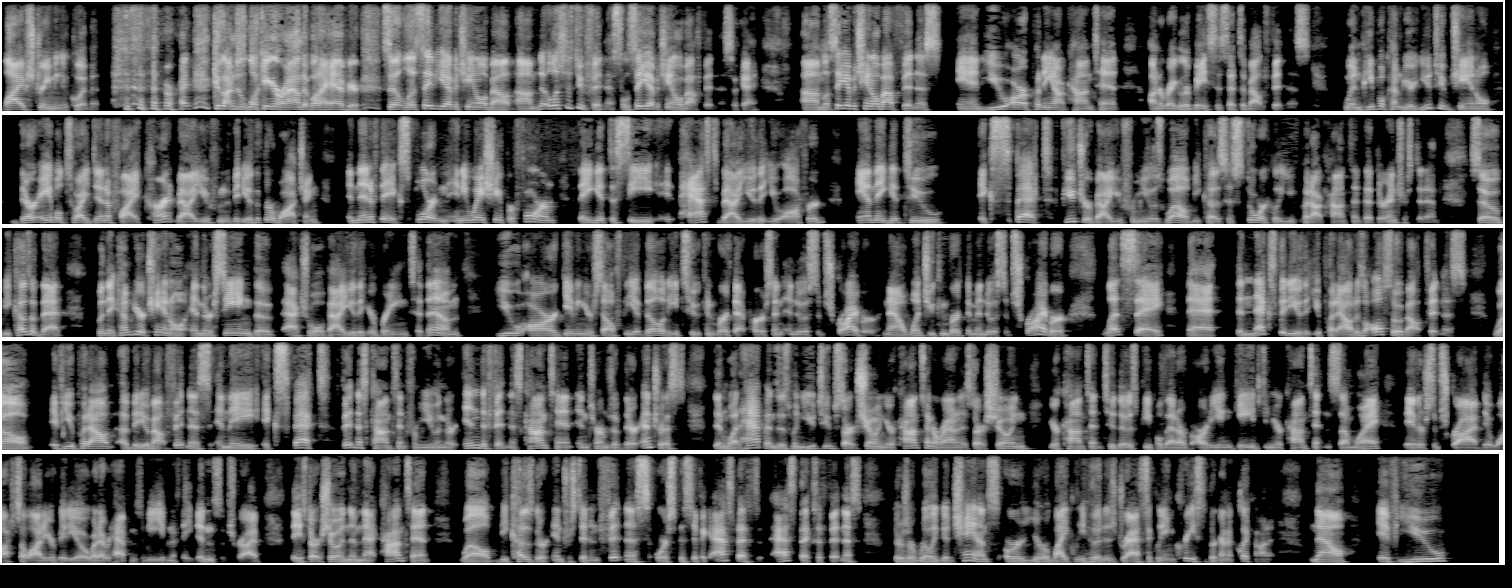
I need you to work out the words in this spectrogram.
live streaming equipment, right? Because I'm just looking around at what I have here. So let's say that you have a channel about, um, no, let's just do fitness. Let's say you have a channel about fitness, okay? Um, let's say you have a channel about fitness and you are putting out content on a regular basis that's about fitness. When people come to your YouTube channel, they're able to identify current value from the video that they're watching. And then if they explore it in any way, shape, or form, they get to see past value that you offered and they get to expect future value from you as well because historically you've put out content that they're interested in. So, because of that, when they come to your channel and they're seeing the actual value that you're bringing to them, you are giving yourself the ability to convert that person into a subscriber. Now, once you convert them into a subscriber, let's say that the next video that you put out is also about fitness. Well, if you put out a video about fitness and they expect fitness content from you and they're into fitness content in terms of their interests, then what happens is when YouTube starts showing your content around and it starts showing your content to those people that are already engaged in your content in some way, they either subscribe, they watched a lot of your video or whatever it happens to be, even if they didn't subscribe, they start showing them that content. Well, because they're interested in fitness or specific aspects aspects of fitness, there's a really good chance or your likelihood is drastically increased that they're going to click on it. Now, if you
